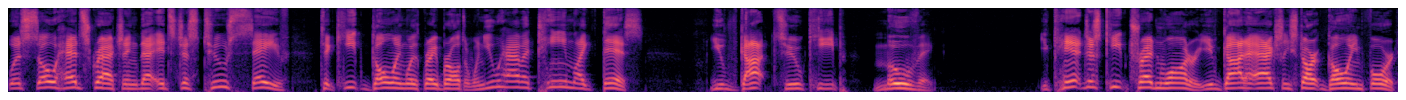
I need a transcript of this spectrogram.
was so head scratching that it's just too safe to keep going with Gregg Berhalter. When you have a team like this, you've got to keep moving. You can't just keep treading water. You've got to actually start going forward.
